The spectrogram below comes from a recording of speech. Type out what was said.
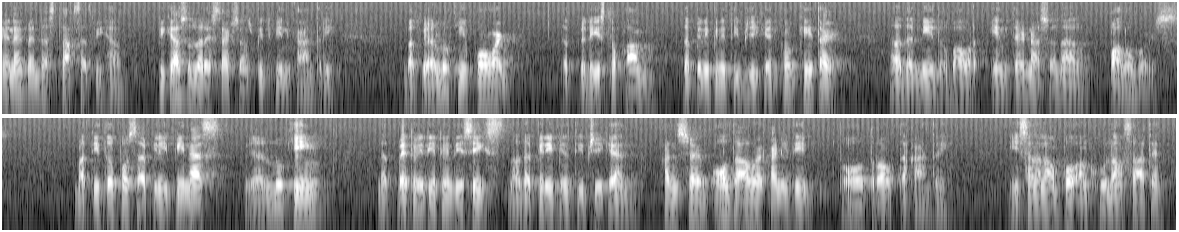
and even the stocks that we have because of the restrictions between country. But we are looking forward that the days to come, the Philippine TVG can cater uh, the need of our international followers. But dito po sa Pilipinas, we are looking that by 2026, no, the Philippine TVG can, can serve all the our candidate to all throughout the country. Isa na lang po ang kulang sa atin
